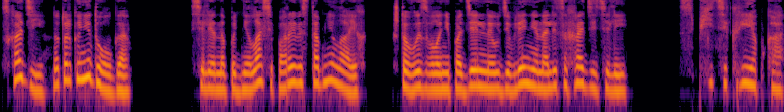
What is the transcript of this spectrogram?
«Сходи, но только недолго». Селена поднялась и порывисто обняла их, что вызвало неподдельное удивление на лицах родителей. «Спите крепко»,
